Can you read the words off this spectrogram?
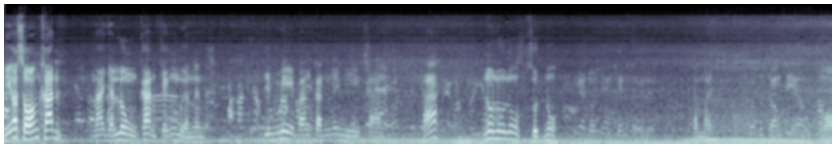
นี่ก็สองคันน่าจะลงขั้นแข็งเหมือนนั่นจิมมี่บางคันไม่มีคานฮะนู่นนู่นู่สุดนู่นทำไม จองเสียเอาอ๋อ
